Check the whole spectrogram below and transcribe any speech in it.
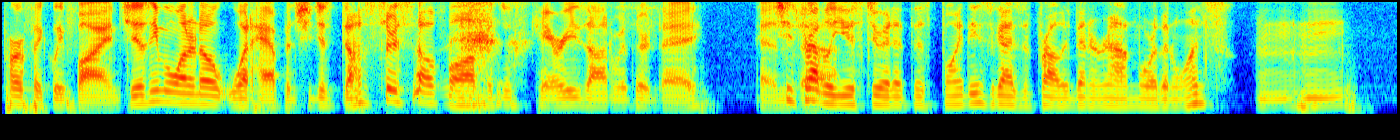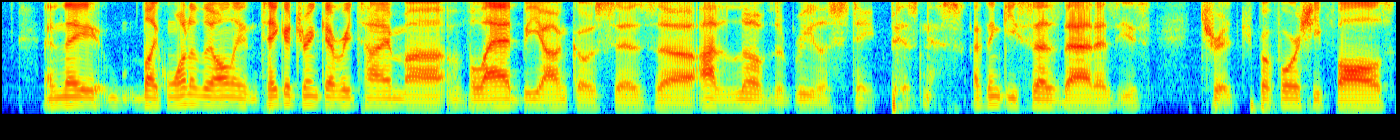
perfectly fine. She doesn't even want to know what happened. She just dusts herself off and just carries on with her day. And, She's probably uh, used to it at this point. These guys have probably been around more than once. hmm And they like one of the only take a drink every time uh, Vlad Bianco says, uh, "I love the real estate business." I think he says that as he's tri- before she falls.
